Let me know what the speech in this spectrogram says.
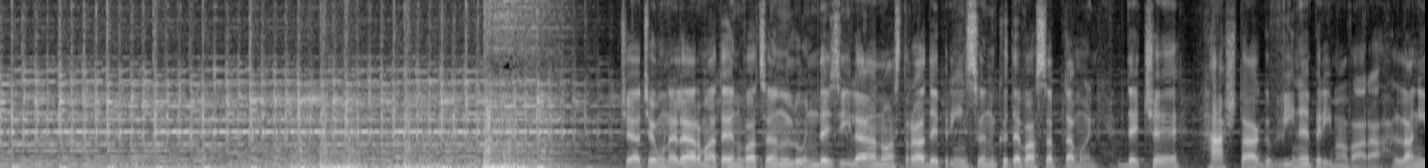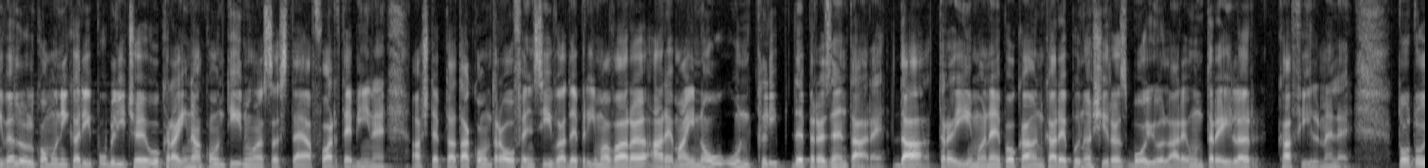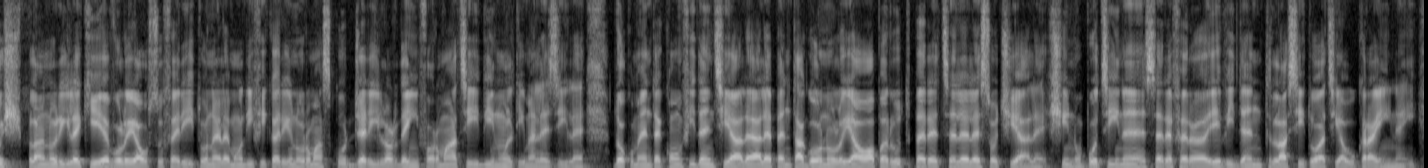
Ceea ce unele armate învață în luni de zile, a noastră a deprins în câteva săptămâni. De ce? Hashtag vine primăvara. La nivelul comunicării publice, Ucraina continuă să stea foarte bine. Așteptata contraofensivă de primăvară are mai nou un clip de prezentare. Da, trăim în epoca în care până și războiul are un trailer ca filmele. Totuși, planurile Kievului au suferit unele modificări în urma scurgerilor de informații din ultimele zile. Documente confidențiale ale Pentagonului au apărut pe rețelele sociale și nu puține se referă evident la situația Ucrainei.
